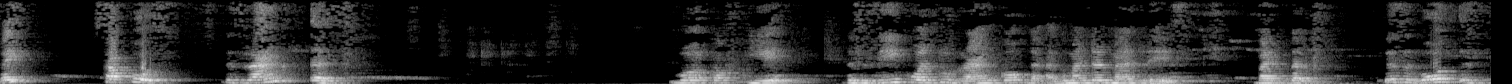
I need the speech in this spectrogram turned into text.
Right? Suppose this rank is work of A. This is equal to rank of the augmented matrix. But the this is both is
